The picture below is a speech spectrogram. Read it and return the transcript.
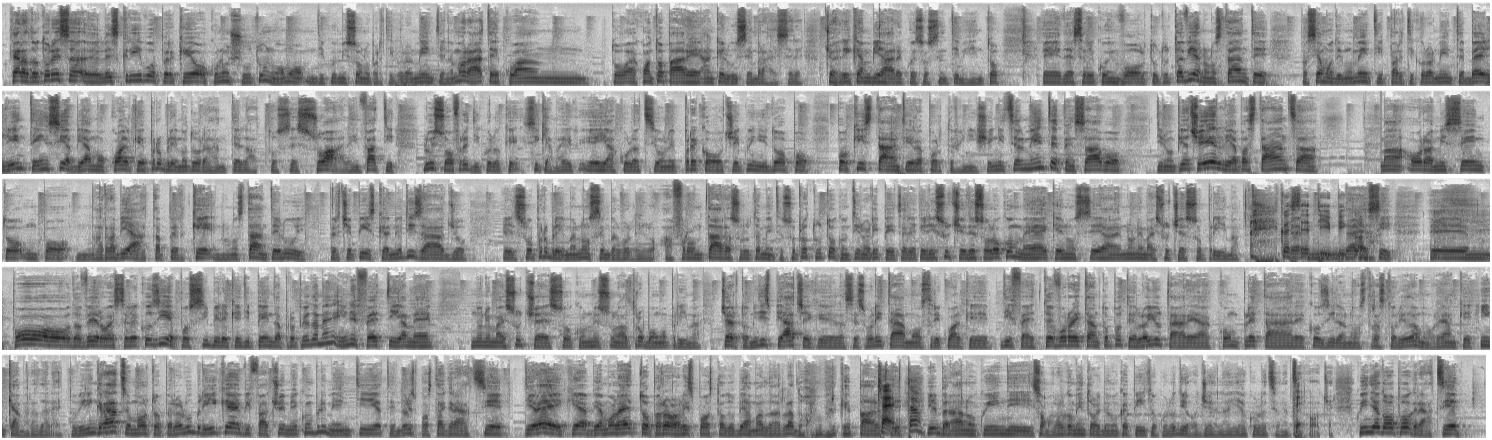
Cara dottoressa, eh, le scrivo perché ho conosciuto un uomo di cui mi sono particolarmente innamorata e quanto, a quanto pare anche lui sembra essere, cioè ricambiare questo sentimento ed essere coinvolto. Tuttavia, nonostante passiamo dei momenti particolarmente belli e intensi, abbiamo qualche problema durante l'atto sessuale. Infatti, lui soffre di quello che si chiama eiaculazione precoce, quindi dopo pochi istanti il rapporto finisce. Inizialmente pensavo di non piacergli abbastanza ma ora mi sento un po' arrabbiata perché nonostante lui percepisca il mio disagio e il suo problema non sembra volerlo affrontare assolutamente, soprattutto continua a ripetere che gli succede solo con me e che non, sia, non, è mai successo prima. Questo eh, è tipico. Eh, sì. eh, può davvero essere così, è possibile che dipenda proprio da me, in effetti a me non è mai successo con nessun altro uomo prima. Certo, mi dispiace che la sessualità mostri qualche difetto e vorrei tanto poterlo aiutare a completare così la nostra storia d'amore anche in camera da letto. Vi ringrazio molto per la rubrica e vi faccio i miei complimenti e attendo risposta grazie. Direi che abbiamo letto, però la risposta dobbiamo darla dopo perché parte certo. il brano, quindi insomma l'argomento l'abbiamo capito, quello di oggi è l'eiaculazione precoce. Sì. Quindi a dopo, grazie.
